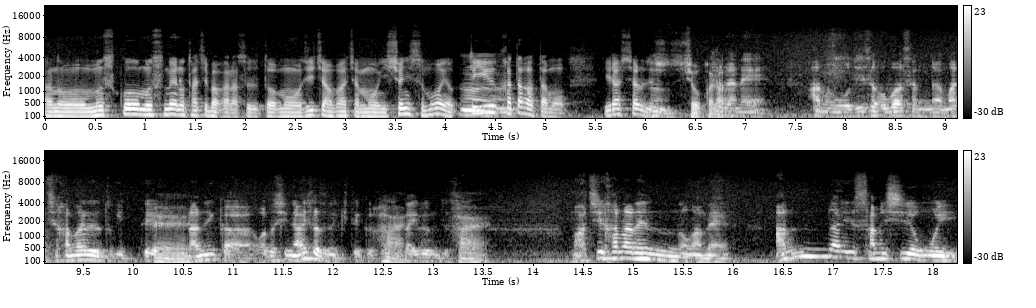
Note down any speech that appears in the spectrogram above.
あの息子娘の立場からするともうおじいちゃんおばあちゃんもう一緒に住もうよっていう方々もいらっしゃるでしょうから、うん。うん、ただねあのおじいさんおばあさんが町離れる時って何人か私に挨拶に来てくれた方い。るんですよ、はい。はい、町離れるのがねあんなに寂しい思い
